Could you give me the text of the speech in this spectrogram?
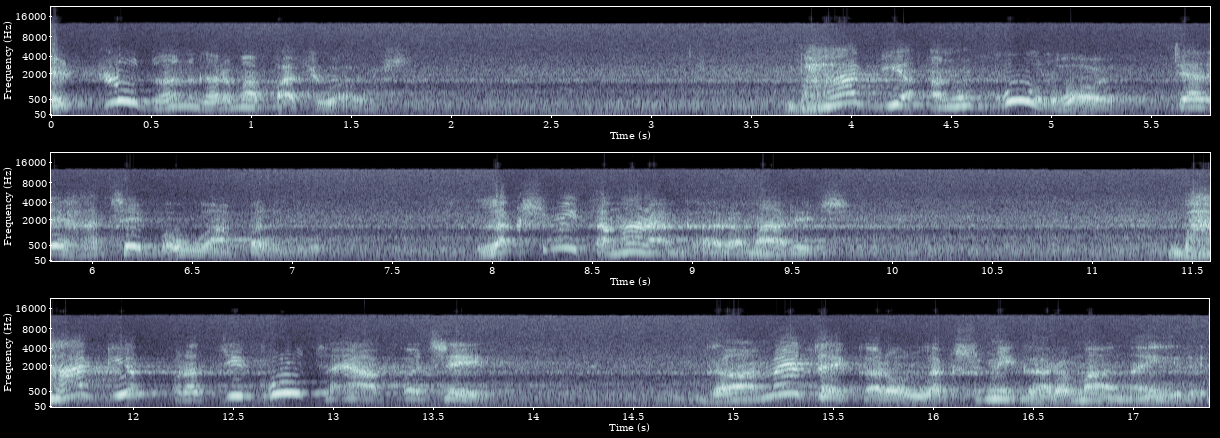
એટલું ધન ઘરમાં પાછું આવશે. ભાગ્ય અનુકૂળ હોય ત્યારે હાથે બહુ વાપરજો. લક્ષ્મી તમારા ઘરમાં રહેશે ભાગ્ય પ્રતિકૂળ થયા પછી ગમે તે કરો, લક્ષ્મી ઘરમાં નહીં રહે.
